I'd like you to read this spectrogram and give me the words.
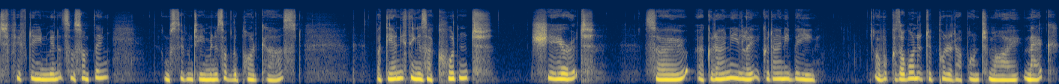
15 minutes or something, or 17 minutes of the podcast. But the only thing is, I couldn't share it, so I could only it could only be because I wanted to put it up onto my Mac,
